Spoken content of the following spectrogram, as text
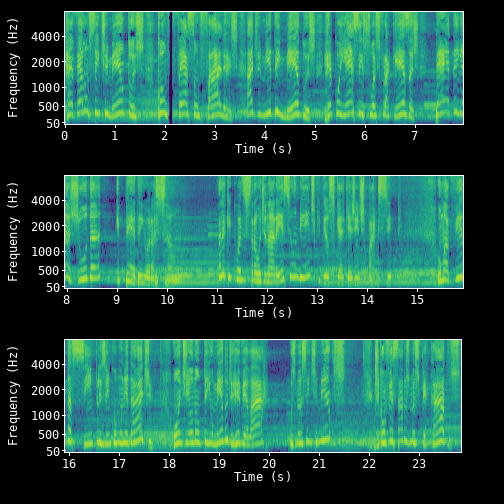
revelam sentimentos, confessam falhas, admitem medos, reconhecem suas fraquezas, pedem ajuda e pedem oração. Olha que coisa extraordinária, esse é o ambiente que Deus quer que a gente participe. Uma vida simples em comunidade, onde eu não tenho medo de revelar os meus sentimentos de confessar os meus pecados,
